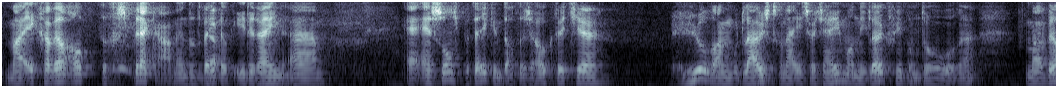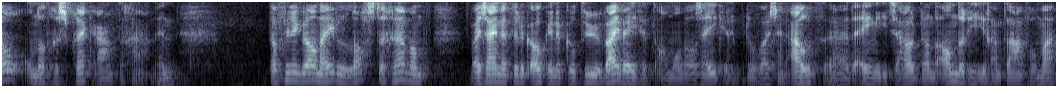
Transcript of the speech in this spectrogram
maar ik ga wel altijd een gesprek aan en dat weet Ja. ook iedereen. Ehm, en, en soms betekent dat dus ook dat je heel lang moet luisteren naar iets wat je helemaal niet leuk vindt om te horen. Maar wel om dat gesprek aan te gaan. En dat vind ik wel een hele lastige, want wij zijn natuurlijk ook in een cultuur, wij weten het allemaal wel zeker. Ik bedoel, wij zijn oud, eh, de ene iets ouder dan de andere hier aan tafel, maar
